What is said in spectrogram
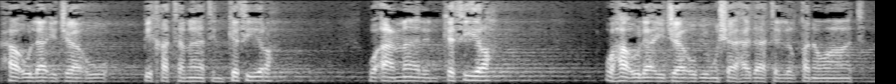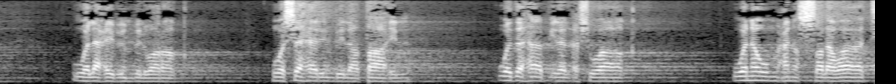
هؤلاء جاءوا بختمات كثيرة وأعمال كثيرة وهؤلاء جاءوا بمشاهدات للقنوات ولعب بالورق وسهر بلا طائل وذهاب إلى الأسواق ونوم عن الصلوات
